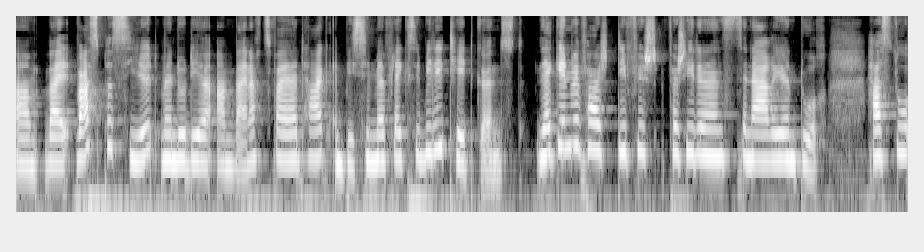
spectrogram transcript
Ähm, weil was passiert, wenn du dir am Weihnachtsfeiertag ein bisschen mehr Flexibilität gönnst? Ja, gehen wir die verschiedenen Szenarien durch. Hast du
